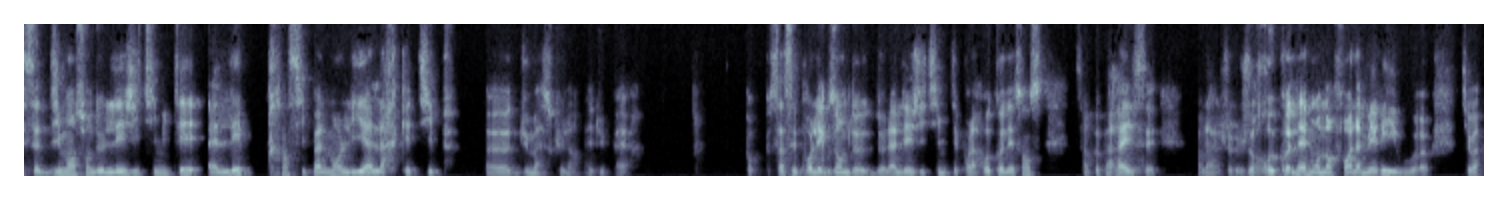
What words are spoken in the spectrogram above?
cette dimension de légitimité, elle est principalement liée à l'archétype euh, du masculin et du père. Ça, c'est pour l'exemple de, de, la légitimité. Pour la reconnaissance, c'est un peu pareil. C'est je, reconnais mon enfant à la mairie, ou, euh, tu vois.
